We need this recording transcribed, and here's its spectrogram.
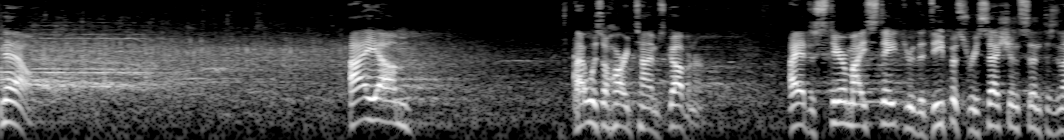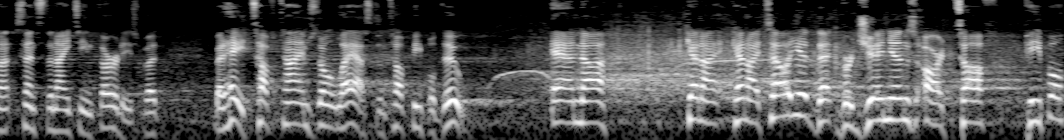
Now, I, um, I was a hard times governor. I had to steer my state through the deepest recession since, since the 1930s. But, but hey, tough times don't last, and tough people do. And uh, can I can I tell you that Virginians are tough people?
